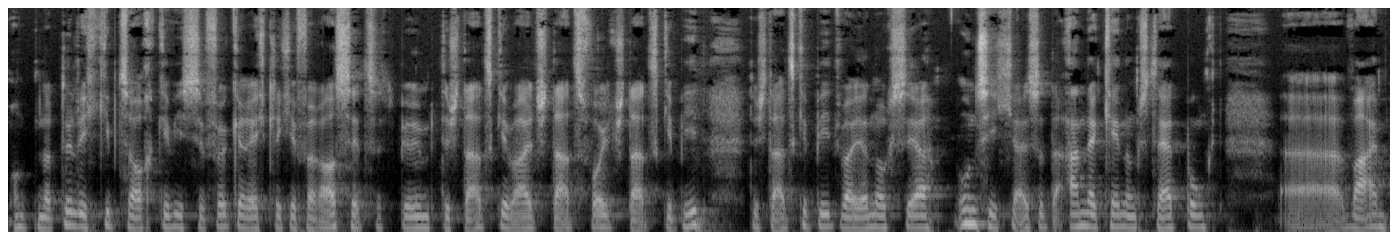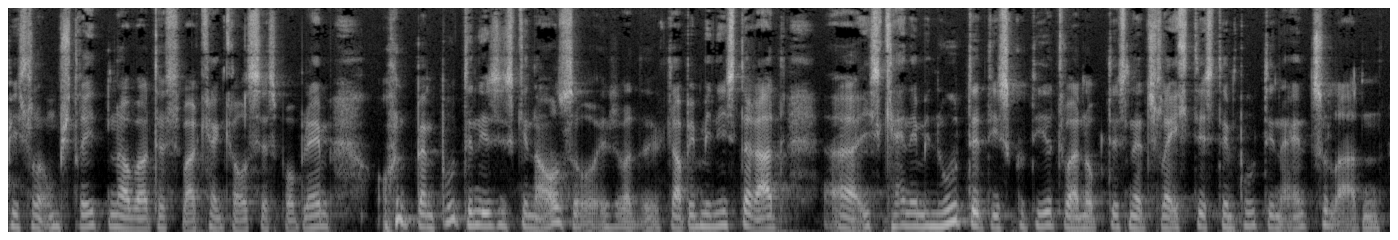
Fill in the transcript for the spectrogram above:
und natürlich gibt es auch gewisse völkerrechtliche Voraussetzungen, berühmte Staatsgewalt, Staatsvolk, Staatsgebiet. Das Staatsgebiet war ja noch sehr unsicher, also der Anerkennungszeitpunkt war ein bisschen umstritten, aber das war kein großes Problem. Und beim Putin ist es genauso. Es war, ich glaube, im Ministerrat äh, ist keine Minute diskutiert worden, ob das nicht schlecht ist, den Putin einzuladen,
